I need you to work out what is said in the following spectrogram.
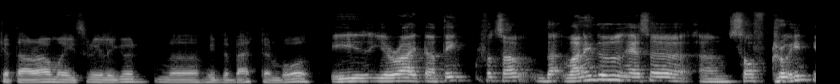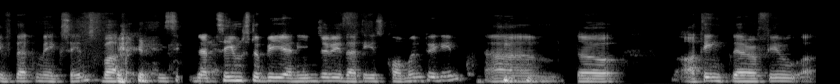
Khettarama is really good uh, with the bat and ball. you're right. I think for some, Wanindu has a um, soft groin, if that makes sense. But that seems to be an injury that is common to him. Um, so I think there are a few. Uh,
